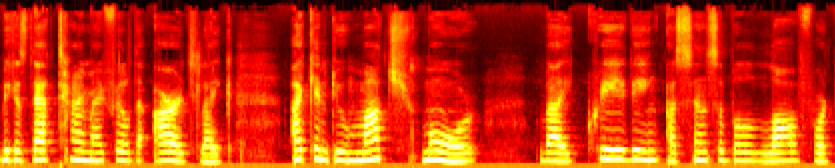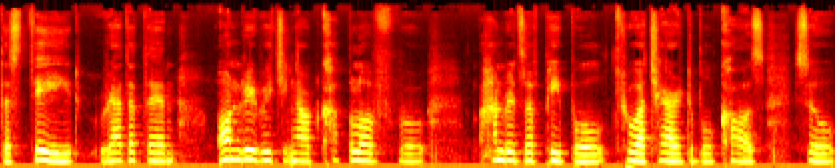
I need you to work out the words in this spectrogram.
because that time I felt the urge like I can do much more by creating a sensible law for the state rather than only reaching out a couple of uh, hundreds of people through a charitable cause. So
